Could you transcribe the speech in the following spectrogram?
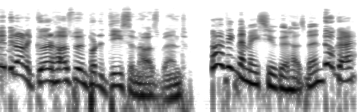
maybe not a good husband, but a decent husband. I think that makes you a good husband. Okay,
